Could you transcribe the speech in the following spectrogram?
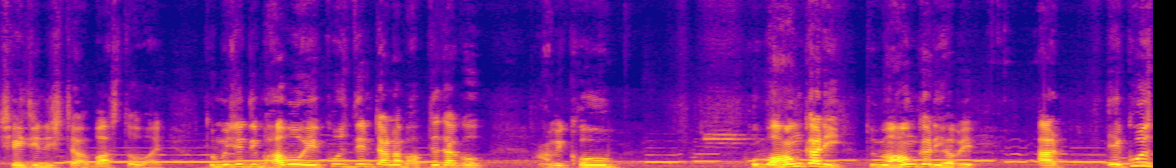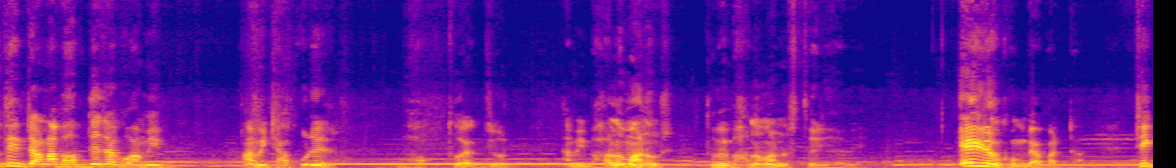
সেই জিনিসটা বাস্তব হয়। তুমি যদি ভাবো একুশ দিন টানা ভাবতে থাকো, আমি খুব খুব অহংকারী, তুমি অহংকারী হবে। আর একুশ দিন টানা ভাবতে থাকো, আমি আমি ঠাকুরের ভক্ত একজন, আমি ভালো মানুষ, তুমি ভালো মানুষ তৈরি হবে। এই রকম ব্যাপারটা। ঠিক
